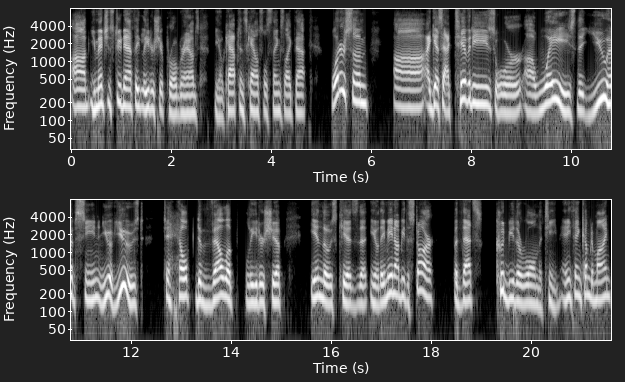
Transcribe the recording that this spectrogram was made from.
um, you mentioned student athlete leadership programs, you know, captains councils, things like that. What are some, uh, I guess, activities or uh, ways that you have seen and you have used to help develop leadership in those kids that you know they may not be the star, but that's could be their role in the team. Anything come to mind?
